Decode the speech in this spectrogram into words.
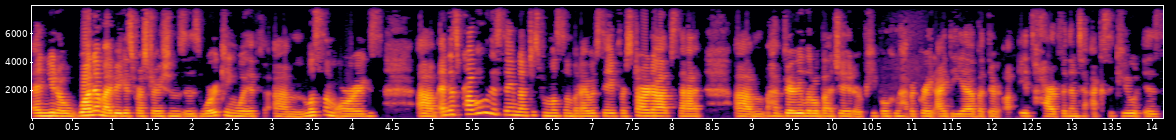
and you know one of my biggest frustrations is working with um, muslim orgs. Um, and it's probably the same not just for muslim but i would say for startups that um, have very little budget or people who have a great idea but they're it's hard for them to execute is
